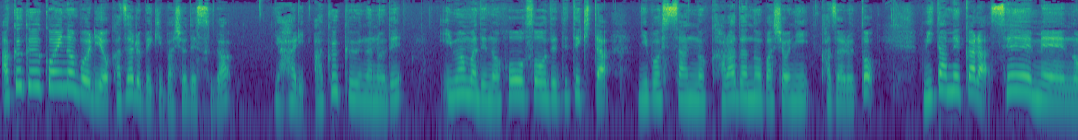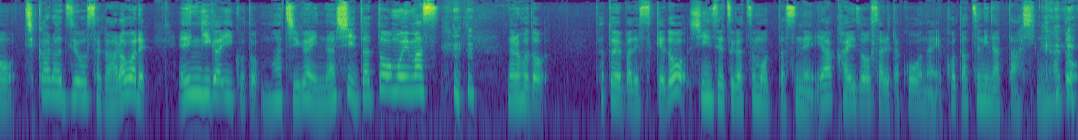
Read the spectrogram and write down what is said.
悪空鯉のぼりを飾るべき場所ですがやはり悪空なので今までの放送で出てきた煮干しさんの体の場所に飾ると見た目から生命の力強さが現れ縁起がいいこと間違いなしだと思います。なるほど。例えばですけど新雪が積もったすねや改造された口内こたつになった足など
